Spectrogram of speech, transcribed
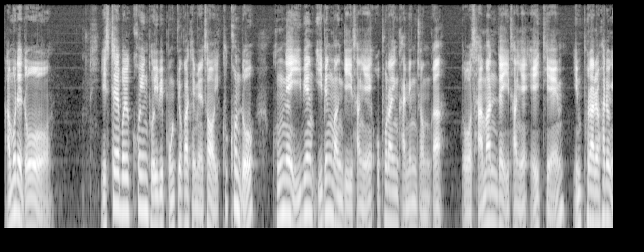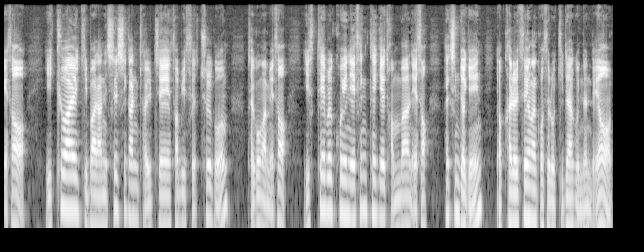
아무래도 이 스테이블 코인 도입이 본격화되면서 이 쿠콘도 국내 200, 200만 개 이상의 오프라인 가맹점과 또 4만 대 이상의 ATM 인프라를 활용해서 이 QR 기반한 실시간 결제 서비스 출금 제공하면서 이 스테이블 코인의 생태계 전반에서 핵심적인 역할을 수행할 것으로 기대하고 있는데요.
